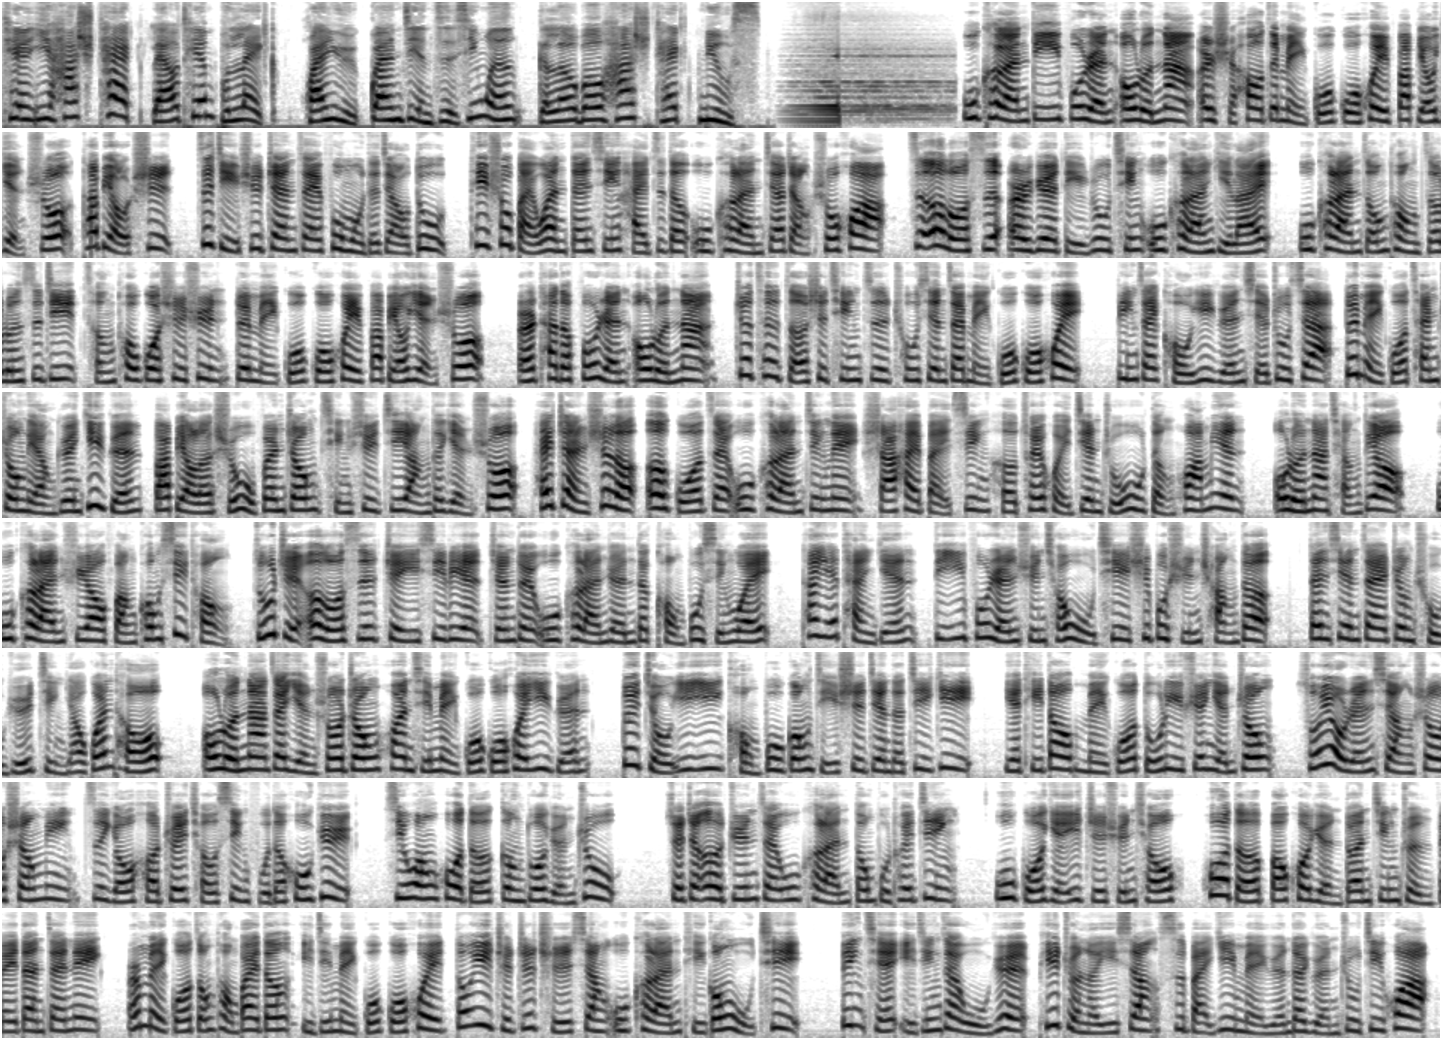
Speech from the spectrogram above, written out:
天一 hashtag 聊天不累，寰宇关键字新闻 global hashtag news。乌克兰第一夫人欧伦娜二十号在美国国会发表演说，她表示自己是站在父母的角度，替数百万担心孩子的乌克兰家长说话。自俄罗斯二月底入侵乌克兰以来，乌克兰总统泽伦斯基曾透过视讯对美国国会发表演说，而他的夫人欧伦娜这次则是亲自出现在美国国会。并在口译员协助下，对美国参众两院议员发表了十五分钟情绪激昂的演说，还展示了俄国在乌克兰境内杀害百姓和摧毁建筑物等画面。欧伦娜强调，乌克兰需要防空系统，阻止俄罗斯这一系列针对乌克兰人的恐怖行为。她也坦言，第一夫人寻求武器是不寻常的，但现在正处于紧要关头。欧伦娜在演说中唤起美国国会议员对九一一恐怖攻击事件的记忆，也提到美国独立宣言中所有人享受生命、自由和追求幸福的呼吁，希望获得更多援助。随着俄军在乌克兰东部推进，乌国也一直寻求获得包括远端精准飞弹在内，而美国总统拜登以及美国国会都一直支持向乌克兰提供武器，并且已经在五月批准了一项四百亿美元的援助计划。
